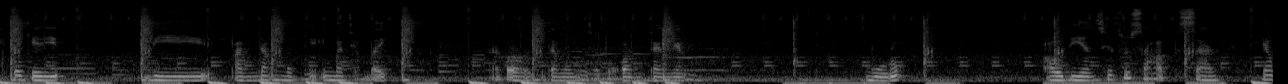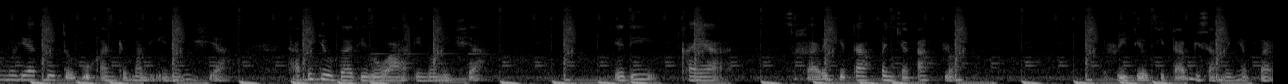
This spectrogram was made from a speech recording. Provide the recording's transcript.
Kita jadi dipandang mempunyai image yang baik. Nah kalau kita membuat satu konten yang buruk audiensnya tuh sangat besar. Yang melihat YouTube bukan cuma di Indonesia tapi juga di luar Indonesia. Jadi kayak sekali kita pencet upload video kita bisa menyebar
